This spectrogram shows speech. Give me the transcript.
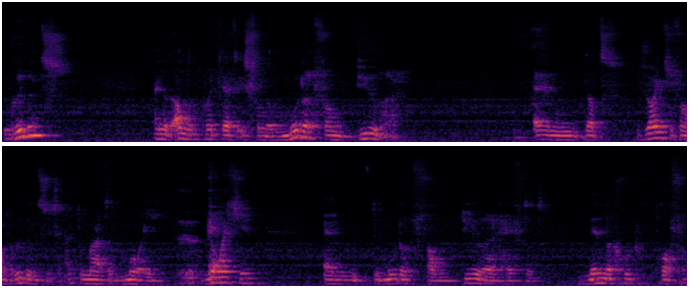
Rubens en het andere portret is van de moeder van Dürer. En dat zoontje van Rubens is uitermate een mooi jongetje. En de moeder van Dürer heeft het minder goed getroffen.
